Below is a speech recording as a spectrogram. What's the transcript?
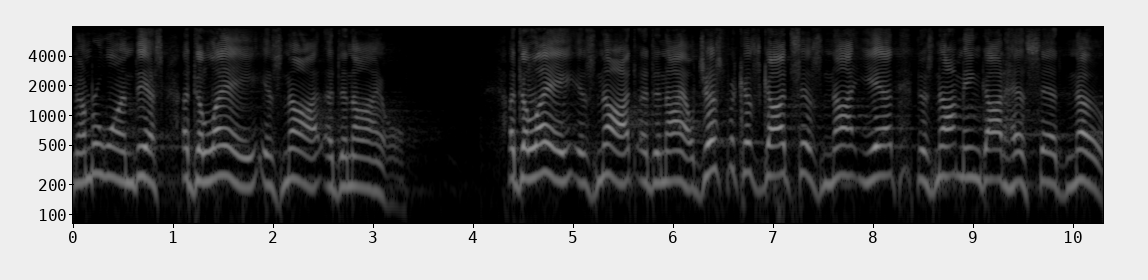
Number one, this a delay is not a denial. A delay is not a denial. Just because God says not yet does not mean God has said no.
